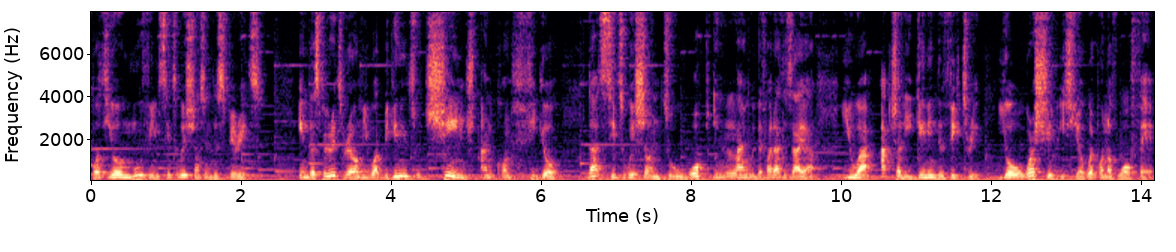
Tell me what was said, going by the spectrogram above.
but you're moving situations in the spirit. In the spirit realm, you are beginning to change and configure that situation to walk in line with the Father's desire. You are actually gaining the victory. Your worship is your weapon of warfare.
